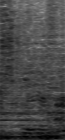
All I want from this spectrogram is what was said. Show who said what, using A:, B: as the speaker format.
A: school now.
